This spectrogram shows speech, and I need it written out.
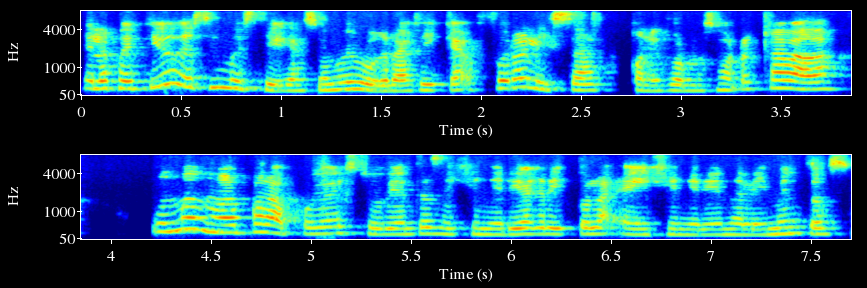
El objetivo de esta investigación bibliográfica fue realizar, con información recabada, un manual para apoyo a estudiantes de ingeniería agrícola e ingeniería en alimentos,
